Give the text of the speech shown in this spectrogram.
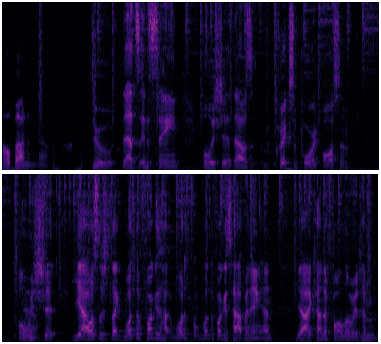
I'll ban him now. Dude, that's insane. Holy shit, that was quick support. Awesome. Holy yeah. shit. Yeah, I was just like, what the fuck is what what the fuck is happening? And yeah, I kind of followed him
